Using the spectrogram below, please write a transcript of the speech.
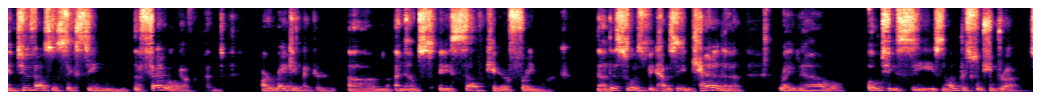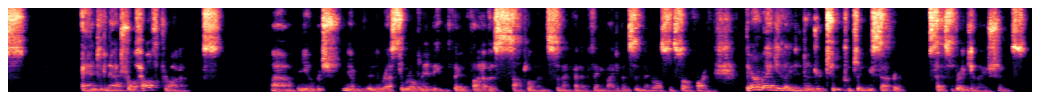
In 2016, the federal government, our regulator, um, announced a self care framework. Now, this was because in Canada, right now, OTCs, non-prescription drugs, and natural health products, uh, you know, which you know in the rest of the world may be thought of as supplements and that kind of thing, vitamins and minerals and so forth. They're regulated under two completely separate sets of regulations.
